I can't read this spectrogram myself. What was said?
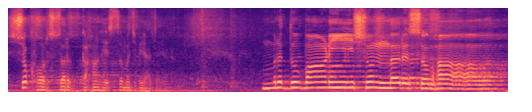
सुख और स्वर्ग कहाँ है समझ में आ जाएगा। मृदुबाणी सुंदर स्वभाव।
